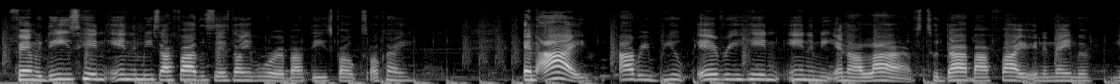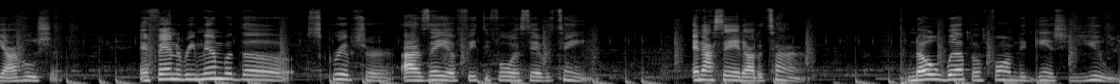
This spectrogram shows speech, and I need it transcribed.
Family, these hidden enemies, our Father says, don't even worry about these folks, okay? And I, I rebuke every hidden enemy in our lives to die by fire in the name of Yahusha. And family, remember the scripture, Isaiah 54 and 17. And I say it all the time. No weapon formed against you.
